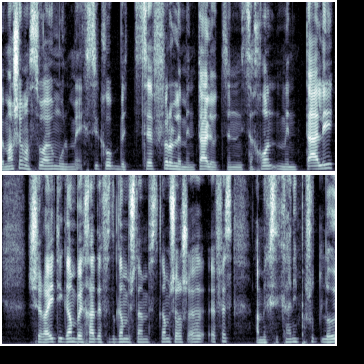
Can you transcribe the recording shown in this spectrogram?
ומה שהם עשו היום מול מקסיקו, בית ספר למנטליות, זה ניצחון מנטלי שראיתי גם ב-1-0, גם ב-2-0, גם ב-3-0, המקסיקנים פשוט לא,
